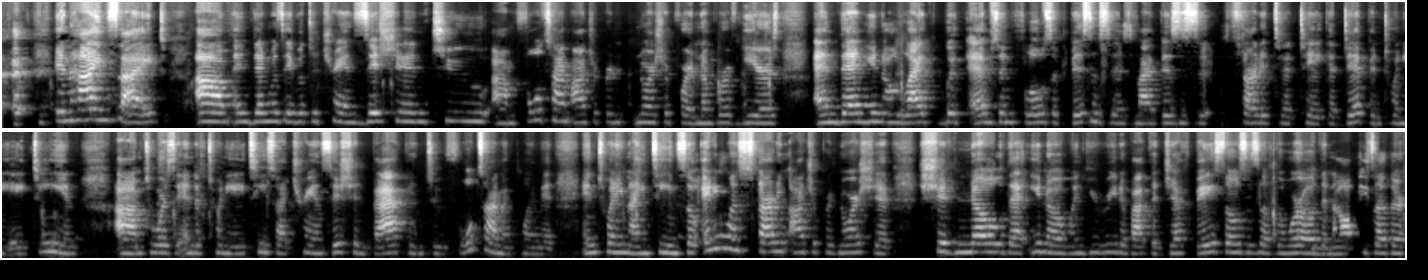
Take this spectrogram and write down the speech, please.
in hindsight. Um, and then was able to transition to um, full-time entrepreneurship for a number of years. And then you know like with ebbs and flows of businesses my business started to take a dip in 2018 um, towards the end of 2018 so i transitioned back into full-time employment in 2019 so anyone starting entrepreneurship should know that you know when you read about the jeff bezoses of the world and all these other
